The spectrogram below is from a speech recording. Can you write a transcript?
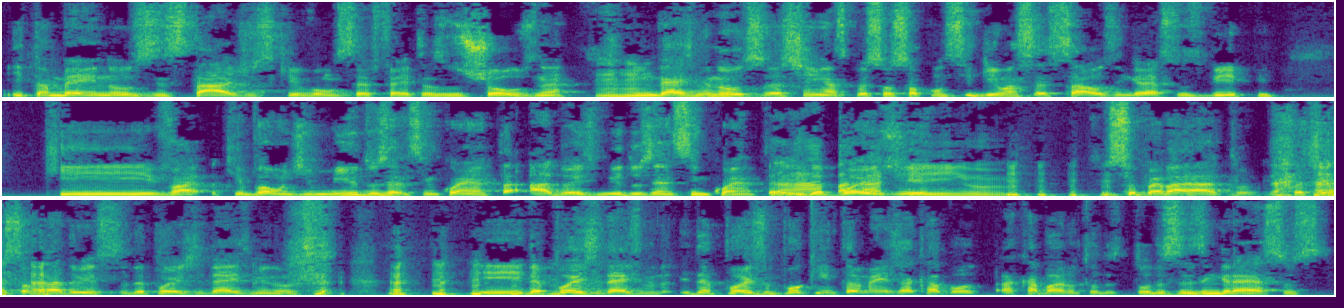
e também nos estágios que vão ser feitos os shows, né? Uhum. Em 10 minutos, assim, as pessoas só conseguiam acessar os ingressos VIP que, vai, que vão de 1.250 a 2.250. Ah, e depois baratinho. de. Super barato. Só tinha sobrado isso depois de 10 minutos. E depois de 10 minutos. E depois um pouquinho também já acabou, acabaram todos, todos esses ingressos.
